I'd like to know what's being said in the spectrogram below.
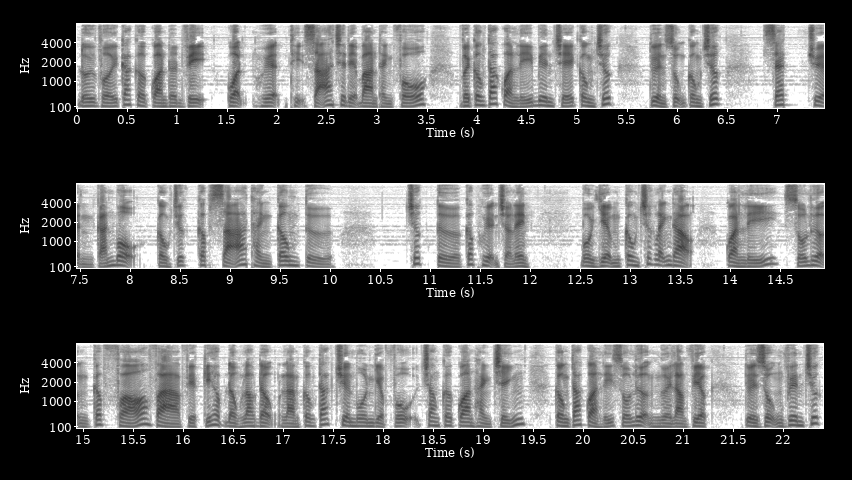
đối với các cơ quan đơn vị, quận, huyện, thị xã trên địa bàn thành phố về công tác quản lý biên chế công chức, tuyển dụng công chức, xét chuyển cán bộ, công chức cấp xã thành công từ chức từ cấp huyện trở lên, bổ nhiệm công chức lãnh đạo, quản lý số lượng cấp phó và việc ký hợp đồng lao động làm công tác chuyên môn nghiệp vụ trong cơ quan hành chính, công tác quản lý số lượng người làm việc, tuyển dụng viên chức,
